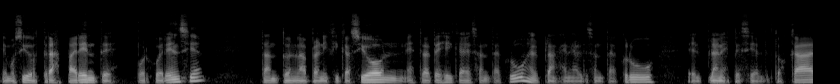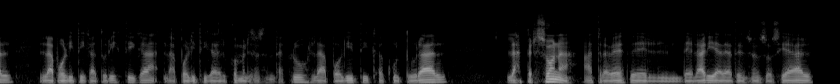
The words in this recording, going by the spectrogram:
Hemos sido transparentes por coherencia, tanto en la planificación estratégica de Santa Cruz, el Plan General de Santa Cruz, el Plan Especial de Toscal, la política turística, la política del comercio de Santa Cruz, la política cultural, las personas a través del, área de atención social,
